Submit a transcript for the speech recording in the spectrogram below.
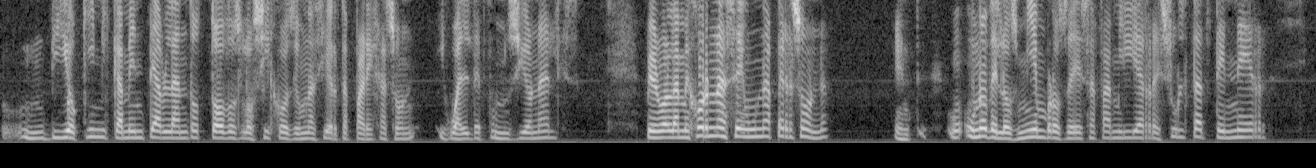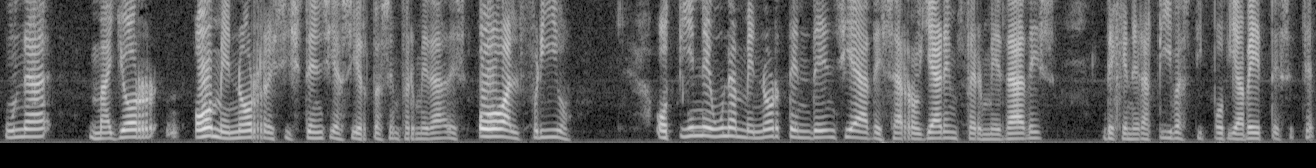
bioquímicamente hablando, todos los hijos de una cierta pareja son igual de funcionales. Pero a lo mejor nace una persona, uno de los miembros de esa familia resulta tener una mayor o menor resistencia a ciertas enfermedades o al frío o tiene una menor tendencia a desarrollar enfermedades degenerativas tipo diabetes, etc.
